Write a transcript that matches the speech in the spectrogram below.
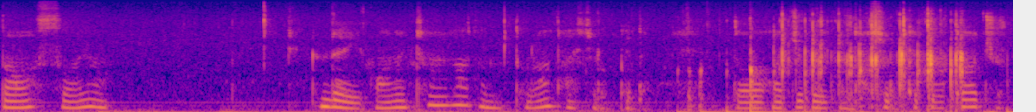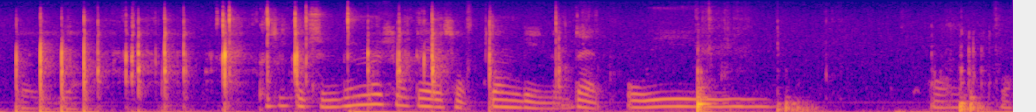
나왔어요. 근데 이거는 천사 점토라 다시 이렇게 넣- 넣어가지고 이건 다시 이렇게 녹여줄 거예요. 그리고 준비물 소개에서 없던 게 있는데 오일 어 이거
